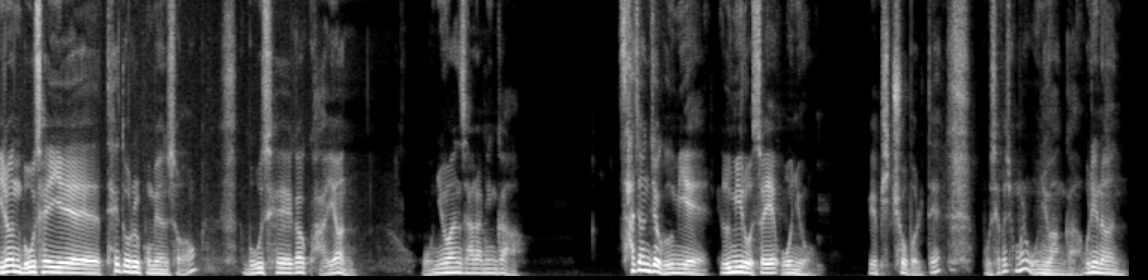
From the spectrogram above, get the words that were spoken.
이런 모세의 태도를 보면서 모세가 과연 온유한 사람인가? 사전적 의미의 의미로서의 온유에 비추어 볼 때 모세가 정말 온유한가? 우리는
